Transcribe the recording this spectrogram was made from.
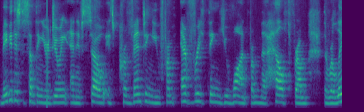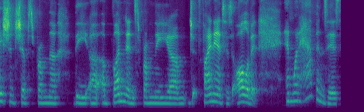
maybe this is something you're doing. And if so, it's preventing you from everything you want from the health, from the relationships, from the, the uh, abundance, from the um, finances, all of it. And what happens is,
